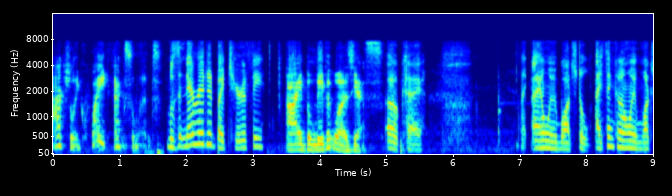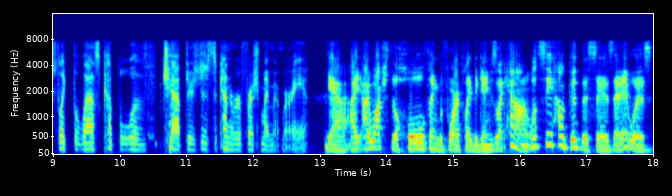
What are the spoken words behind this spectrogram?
actually quite excellent. Was it narrated by Tirothy? I believe it was, yes. Okay. I, I only watched a, I think I only watched like the last couple of chapters just to kind of refresh my memory. Yeah, I, I watched the whole thing before I played the game. It's like, huh, let's see how good this is, and it was,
